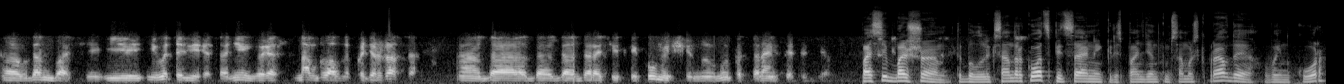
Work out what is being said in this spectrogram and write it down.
э, в Донбассе. И, и в это верят. Они говорят, нам главное продержаться – Э, до, до, до, до российской помощи, но мы постараемся это сделать. Спасибо большое. Это был Александр Кот, специальный корреспондент «Комсомольской правды», военкор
